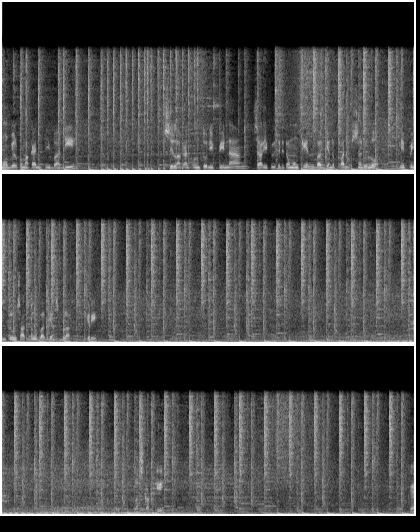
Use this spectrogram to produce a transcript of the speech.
Mobil pemakaian pribadi. Silakan untuk dipinang. Saya review sedikit mungkin. Bagian depan khususnya dulu. Ini pintu satu bagian sebelah kiri kaki oke.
